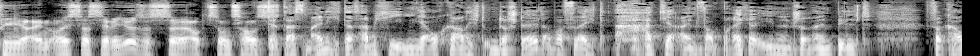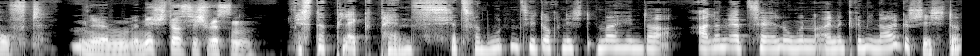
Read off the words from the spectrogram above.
Wir ein äußerst seriöses äh, Auktionshaus. Ja, das meine ich, das habe ich Ihnen ja auch gar nicht unterstellt, aber vielleicht hat ja ein Verbrecher Ihnen schon ein Bild verkauft. Ähm, nicht, dass ich wissen. Mr. Blackpants, jetzt vermuten Sie doch nicht immer hinter allen Erzählungen eine Kriminalgeschichte.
